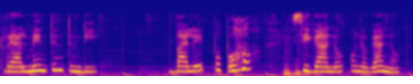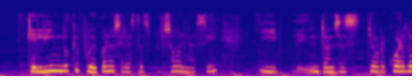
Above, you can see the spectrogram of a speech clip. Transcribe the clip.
realmente entendí vale popó uh -huh. si gano o no gano. Qué lindo que pude conocer a estas personas, ¿sí? Y entonces yo recuerdo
